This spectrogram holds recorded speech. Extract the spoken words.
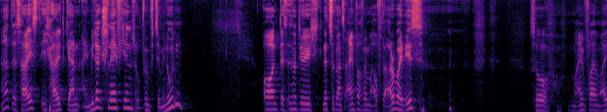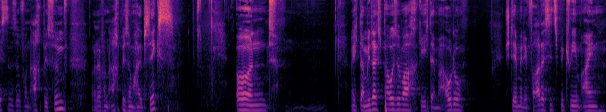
Ja, das heißt, ich halte gern ein Mittagsschläfchen, so 15 Minuten. Und das ist natürlich nicht so ganz einfach, wenn man auf der Arbeit ist. So in meinem Fall meistens so von 8 bis 5 oder von 8 bis um halb 6. Und wenn ich da Mittagspause mache, gehe ich da im Auto, stelle mir den Fahrersitz bequem ein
